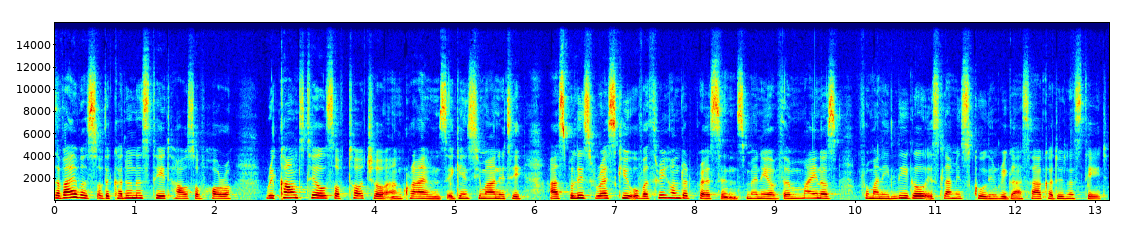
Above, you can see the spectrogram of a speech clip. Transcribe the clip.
Survivors of the Kaduna State House of Horror recount tales of torture and crimes against humanity as police rescue over 300 persons, many of them minors, from an illegal Islamic school in Rigasa, Kaduna State.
